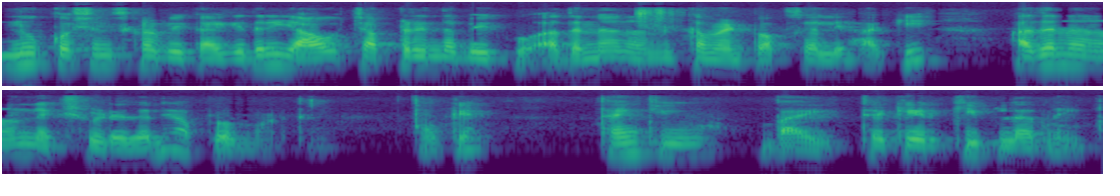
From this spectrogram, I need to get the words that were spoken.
ಇನ್ನೂ ಕ್ವಶನ್ಸ್ಗಳು ಬೇಕಾಗಿದ್ರೆ ಯಾವ ಚಾಪ್ಟರಿಂದ ಬೇಕು ಅದನ್ನು ನಾನು ಕಮೆಂಟ್ ಬಾಕ್ಸಲ್ಲಿ ಹಾಕಿ ಅದನ್ನು ನಾನು ನೆಕ್ಸ್ಟ್ ವಿಡಿಯೋದಲ್ಲಿ ಅಪ್ಲೋಡ್ ಮಾಡ್ತೀನಿ. Okay thank you bye take care keep learning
